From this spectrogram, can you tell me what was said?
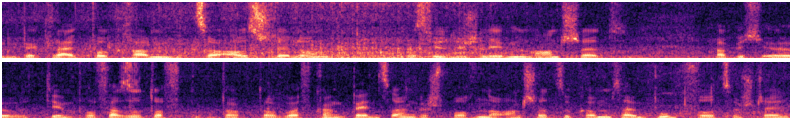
im Begleitprogramm zur Ausstellung Das Jüdische Leben in Arnstedt habe ich äh, den Professor Dr. Wolfgang Benz angesprochen, nach Arnstadt zu kommen, sein Buch vorzustellen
